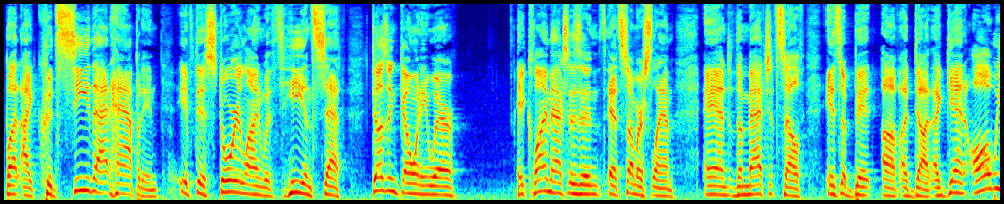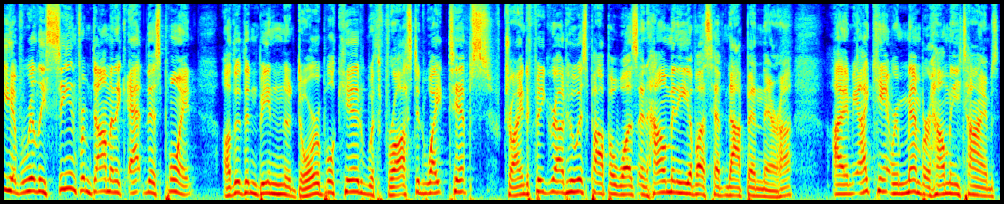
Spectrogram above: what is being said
But I could see that happening if this storyline with he and Seth doesn't go anywhere. It climaxes in, at SummerSlam, and the match itself is a bit of a dud. Again, all we have really seen from Dominic at this point, other than being an adorable kid with frosted white tips, trying to figure out who his papa was, and how many of us have not been there, huh? I mean, I can't remember how many times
